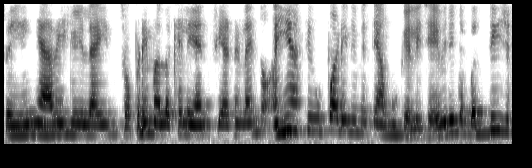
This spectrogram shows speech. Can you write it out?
તો અહીંયા આવી ગઈ લાઈન ચોપડીમાં લખેલી એનસીઆરની લાઈન. તો અહીંયાથી ઉપાડીને મેં ત્યાં મૂકેલી છે. એવી રીતે બધી જ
